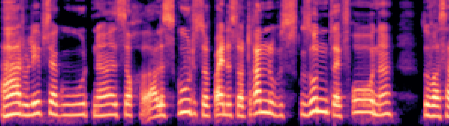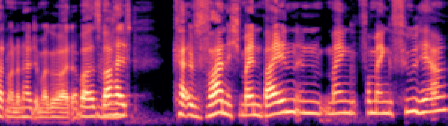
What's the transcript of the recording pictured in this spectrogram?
Ah, du lebst ja gut, ne, ist doch alles gut, ist doch Bein ist doch dran, du bist gesund, sei froh, ne. Sowas hat man dann halt immer gehört. Aber es mhm. war halt es war nicht mein Bein in mein, von meinem Gefühl her,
